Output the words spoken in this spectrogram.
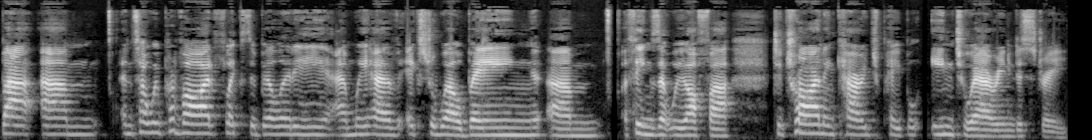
but um, and so we provide flexibility and we have extra well-being um, things that we offer to try and encourage people into our industry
